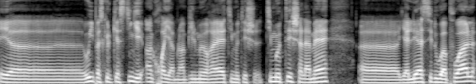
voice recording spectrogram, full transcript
Et euh, oui, parce que le casting est incroyable. hein. Bill Murray, Timothée, Ch- Timothée Chalamet, euh, il y a Léa Seydoux à poil.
